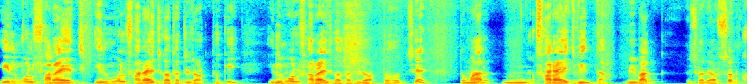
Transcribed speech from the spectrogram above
ইলমুল ফারায়েজ। ইলমুল ফারায়েজ কথাটির অর্থ কি? ইলমুল ফারাইজ কথাটির অর্থ হচ্ছে তোমার ফারাইজ বিদ্যা। বিভাগ সরি অপশন খ।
